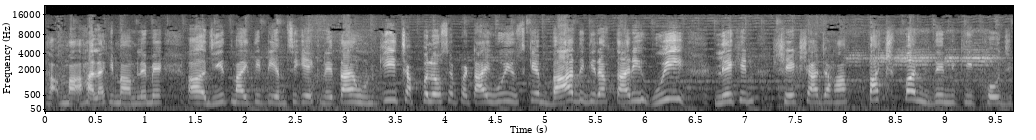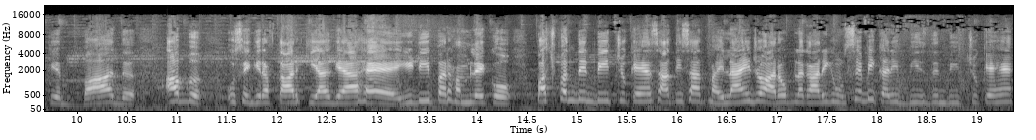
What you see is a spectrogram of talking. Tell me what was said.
हालाँकि मामले में जीत माइती टीएमसी के एक नेता है, उनकी चप्पलों से पटाई हुई, उसके बाद गिरफ्तारी हुई। लेकिन शेख शाहजहां पचपन दिन की खोज के बाद अब उसे गिरफ़्तार किया गया है। ईडी पर हमले को पचपन दिन बीत चुके हैं। साथ ही साथ महिलाएँ जो आरोप लगा रही हैं उससे भी करीब बीस दिन बीत चुके हैं।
